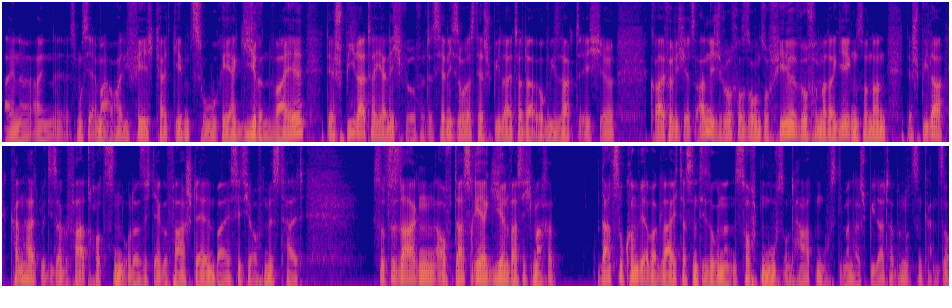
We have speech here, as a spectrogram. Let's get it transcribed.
eine, ein, es muss ja immer auch die Fähigkeit geben zu reagieren, weil der Spielleiter ja nicht würfelt. Es ist ja nicht so, dass der Spielleiter da irgendwie sagt, ich äh, greife dich jetzt an, ich würfel so und so viel, würfel mal dagegen, sondern der Spieler kann halt mit dieser Gefahr trotzen oder sich der Gefahr stellen, bei City of Mist halt sozusagen auf das reagieren, was ich mache. Dazu kommen wir aber gleich, das sind die sogenannten Soft Moves und Hard Moves, die man als Spielleiter benutzen kann. So,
